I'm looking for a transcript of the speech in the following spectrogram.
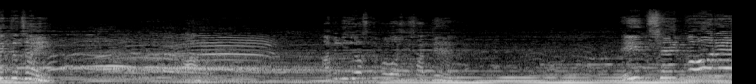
দেখতে চাই। আমি নিজে আজকে প্রবাসী সাত দিনে ইচ্ছে করে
